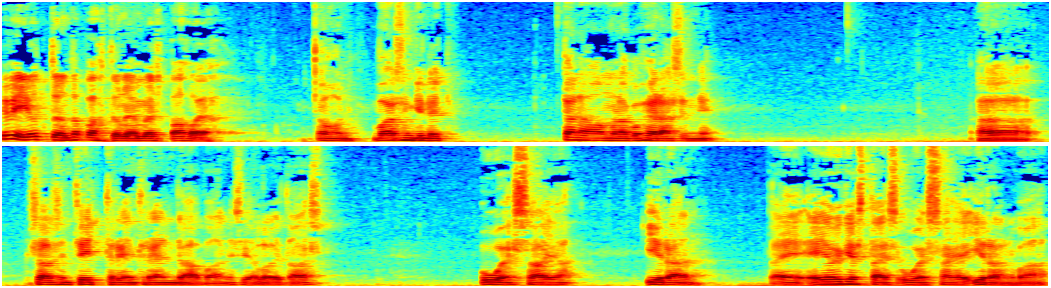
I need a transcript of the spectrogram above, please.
Hyvin juttuja on tapahtunut ja myös pahoja. On. Varsinkin nyt tänä aamuna kun heräsin, niin öö, sellaisin Twitterin trendaavaa, niin siellä oli taas USA ja Iran, tai ei, ei oikeastaan edes USA ja Iran, vaan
